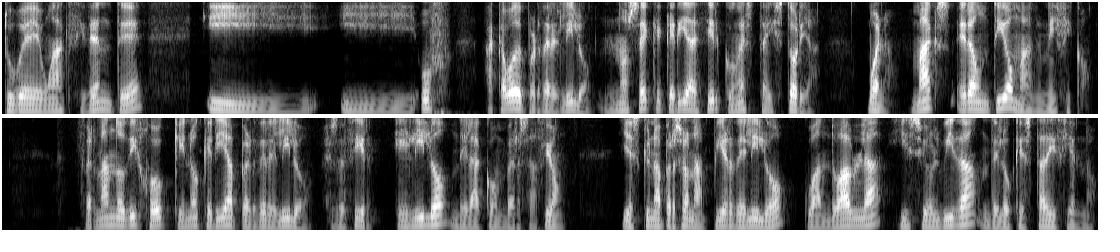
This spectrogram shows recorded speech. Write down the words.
tuve un accidente y... y... Uf, acabo de perder el hilo. No sé qué quería decir con esta historia. Bueno, Max era un tío magnífico. Fernando dijo que no quería perder el hilo, es decir, el hilo de la conversación. Y es que una persona pierde el hilo cuando habla y se olvida de lo que está diciendo.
